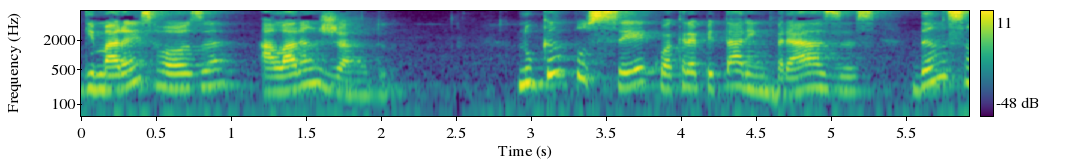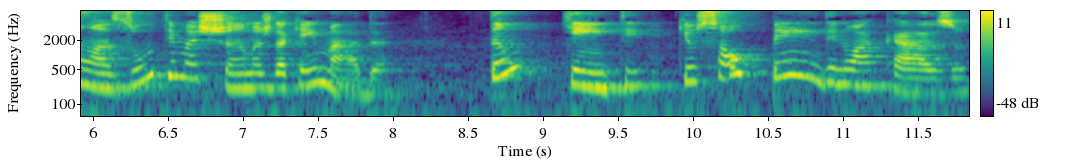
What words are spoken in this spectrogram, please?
Guimarães Rosa, alaranjado. No campo seco, a crepitar em brasas, dançam as últimas chamas da queimada. Tão quente que o sol pende no acaso,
